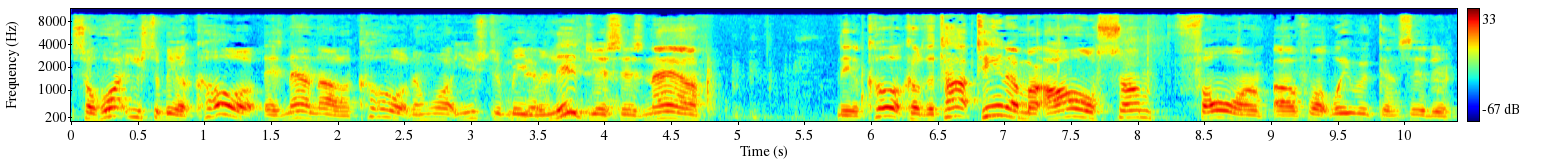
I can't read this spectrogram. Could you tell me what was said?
So what used to be a cult is now not a cult, and what used to be religious is now the occult. Because the top ten of them are all some form of what we would consider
